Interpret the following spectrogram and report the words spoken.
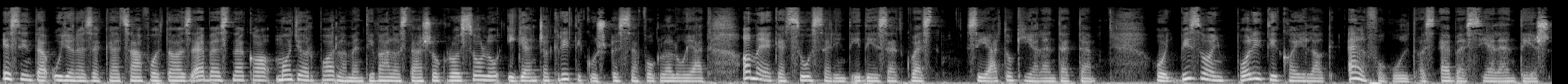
És szinte ugyanezekkel cáfolta az EBSZ-nek a magyar parlamenti választásokról szóló igencsak kritikus összefoglalóját, amelyeket szó szerint idézett Quest. Szijjártó kijelentette, hogy bizony politikailag elfogult az EBSZ jelentés.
